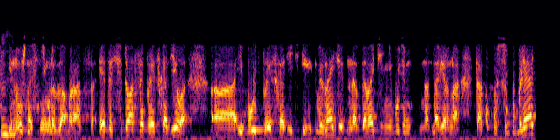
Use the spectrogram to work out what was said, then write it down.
угу. и нужно с ним разобраться. Эта ситуация происходила и будет происходить. И вы знаете, давайте не будем, наверное, так усугублять,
